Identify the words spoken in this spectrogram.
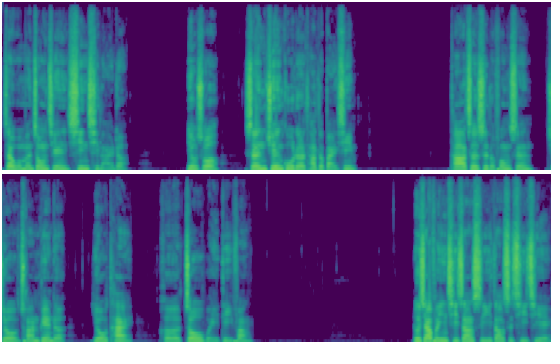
在我们中间兴起来了。”又说：“神眷顾了他的百姓。”他这次的风声就传遍了犹太和周围地方。路加福音七章十一到十七节，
